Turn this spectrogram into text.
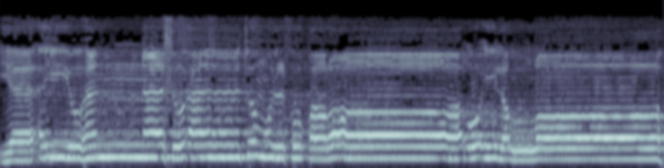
يا أيها الناس أنتم الفقراء إلى الله.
